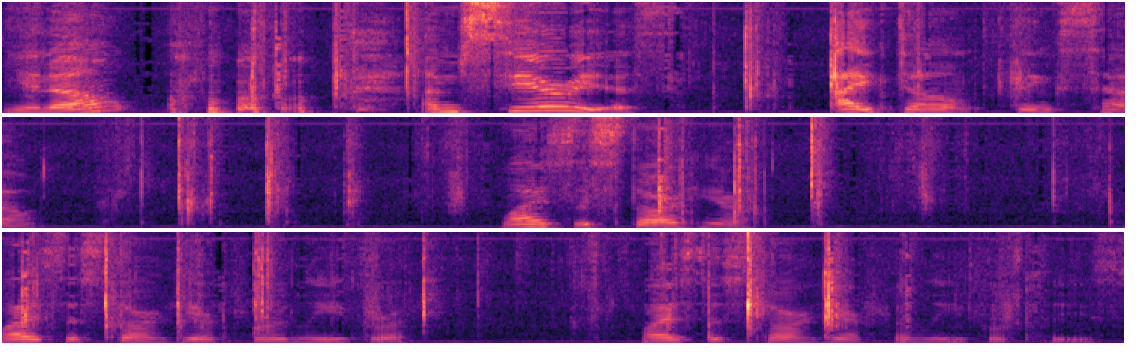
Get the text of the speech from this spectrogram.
you know? I'm serious. I don't think so why is the star here why is the star here for Libra why is the star here for Libra please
